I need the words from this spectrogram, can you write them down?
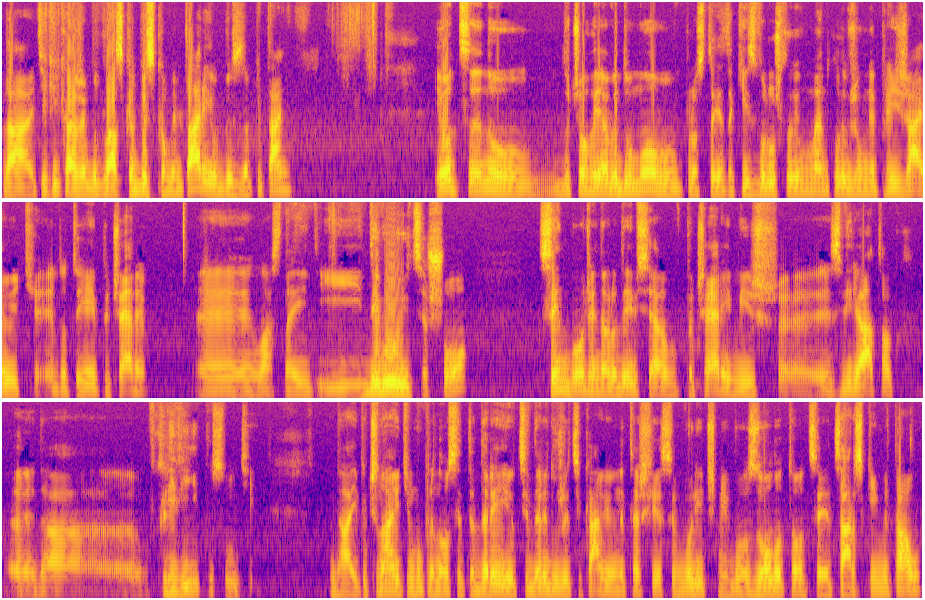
Да, тільки каже, будь ласка, без коментарів, без запитань. І от е, ну, до чого я веду мову, просто є такий зворушливий момент, коли вже вони приїжджають е, до тієї печери, е, власне, і, і дивуються, що син Божий народився в печері між е, звіряток, е, да, в хліві, по суті. Да, і починають йому приносити дари. І ці дари дуже цікаві, вони теж є символічні, бо золото це царський метал.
